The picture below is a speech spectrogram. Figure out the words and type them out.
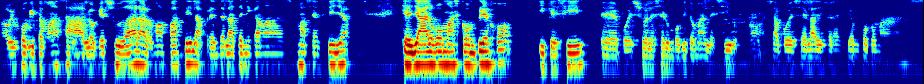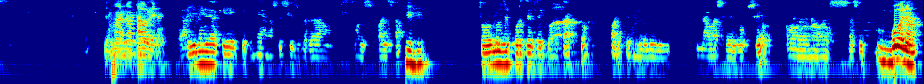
me voy un poquito más a lo que es sudar, a lo más fácil, aprender la técnica más, más sencilla, que ya algo más complejo y que sí eh, pues suele ser un poquito más lesivo. ¿no? Esa puede ser la diferencia un poco más, notable. Hay una idea que, que tenía, no sé si es verdad o, o es falsa. ¿Todos los deportes de contacto parten de la base del boxeo o no es así? Bueno,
